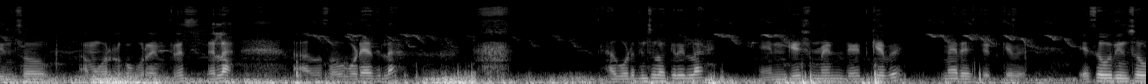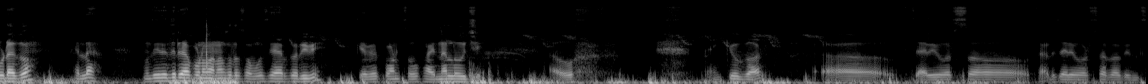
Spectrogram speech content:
ଜିନିଷ ଆମ ଘର ଲୋକ ପୁରା ଇମ୍ପ୍ରେସ୍ ହେଲା ଆଉ ସବୁ ବଢ଼ିଆ ଥିଲା ଆଉ ଗୋଟେ ଜିନିଷ ବାକି ରହିଲା ଏନଗେଜମେଣ୍ଟ ଡେଟ୍ କେବେ ମ୍ୟାରେଜ୍ ଡେଟ୍ କେବେ ଏସବୁ ଜିନିଷ ଗୁଡ଼ାକ ହେଲା ମୁଁ ଧୀରେ ଧୀରେ ଆପଣମାନଙ୍କ ସହିତ ସବୁ ସେୟାର କରିବି କେବେ କ'ଣ ସବୁ ଫାଇନାଲ୍ ହେଉଛି ଆଉ ଥ୍ୟାଙ୍କ ୟୁ ଗଡ଼୍ ଚାରି ବର୍ଷ ସାଢ଼େ ଚାରି ବର୍ଷର ଜିନିଷ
